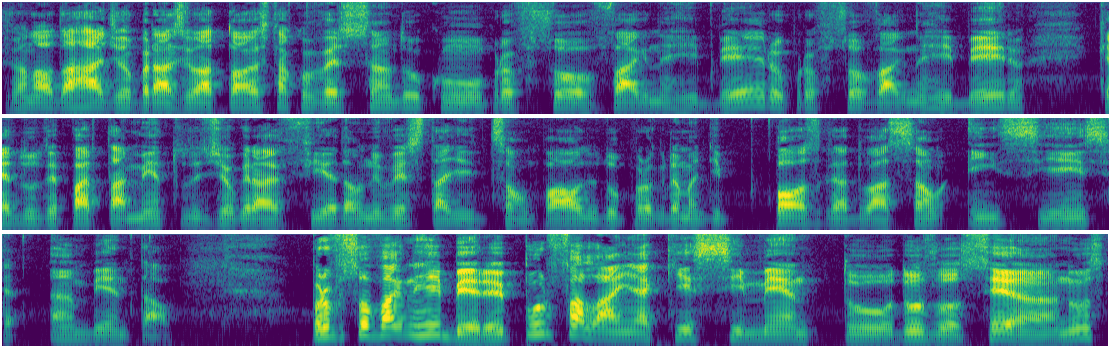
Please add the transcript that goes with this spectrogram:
O Jornal da Rádio Brasil Atual está conversando com o professor Wagner Ribeiro, o professor Wagner Ribeiro, que é do Departamento de Geografia da Universidade de São Paulo e do Programa de Pós-Graduação em Ciência Ambiental. Professor Wagner Ribeiro, e por falar em aquecimento dos oceanos,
